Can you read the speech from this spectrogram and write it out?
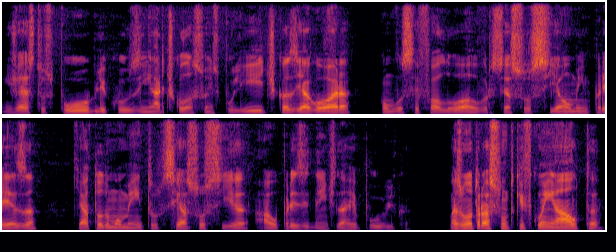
em gestos públicos, em articulações políticas e agora, como você falou, Álvaro, se associa a uma empresa que a todo momento se associa ao presidente da República. Mas um outro assunto que ficou em alta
